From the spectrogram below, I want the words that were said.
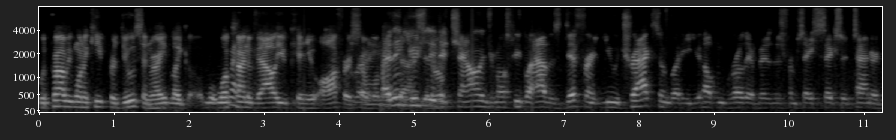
would probably want to keep producing, right? Like, what right. kind of value can you offer right. someone? Like I think that, usually you know? the challenge most people have is different. You attract somebody, you help them grow their business from say six or ten or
